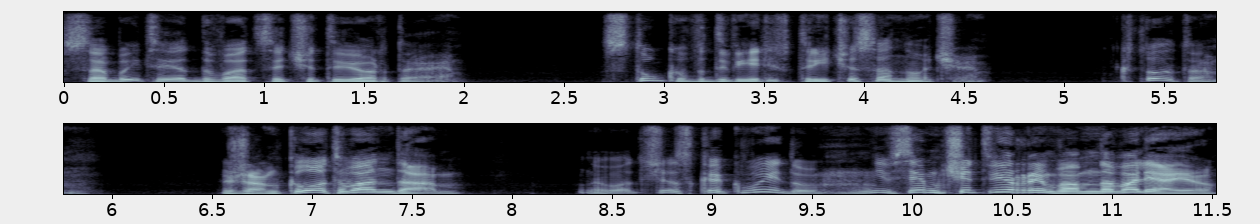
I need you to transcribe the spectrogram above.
Событие 24. Стук в дверь в три часа ночи. «Кто там?» «Жан-Клод Ван Дам!» «Вот сейчас как выйду, не всем четверым вам наваляю!»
